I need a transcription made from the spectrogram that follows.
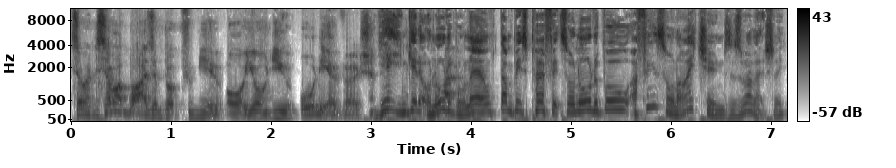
So when someone buys a book from you or your new audio version, Yeah, you can get it on uh, Audible now. Dump It's Perfect's on Audible. I think it's on iTunes as well, actually.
